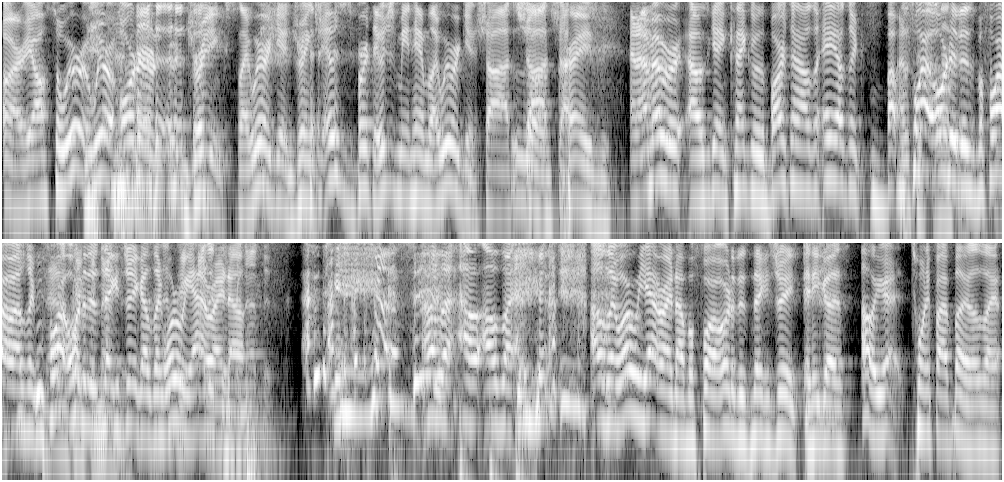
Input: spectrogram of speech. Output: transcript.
All right, y'all. So we were we were ordering drinks. Like we were getting drinks. It was his birthday. It was just me and him. Like we were getting shots, shots, shots. crazy. And I remember I was getting connected with the bartender. I was like, hey, I was like, but before pay I order this, before I was like, before I, don't order this next drink, I was like, where are we at right now? I was like, I, I was like, I was like, where are we at right now before I order this next drink? And he goes, oh, you're at 25 bucks. I was like,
